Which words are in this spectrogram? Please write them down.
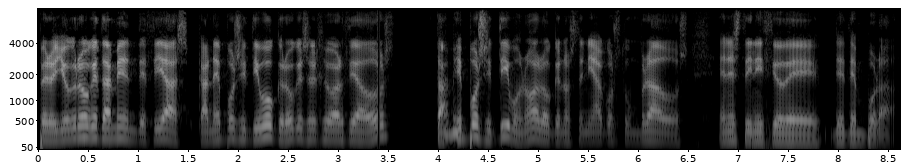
Pero yo creo que también, decías, Cané positivo, creo que Sergio García 2 también positivo, ¿no? A lo que nos tenía acostumbrados en este inicio de temporada.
